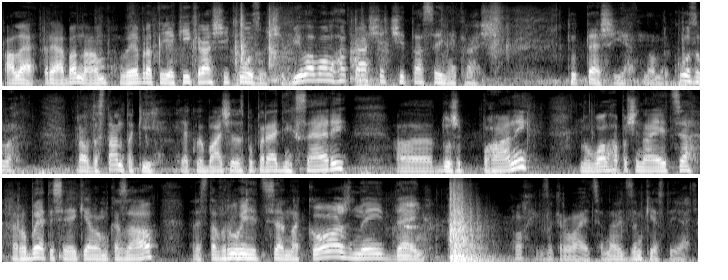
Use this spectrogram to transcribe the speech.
Але треба нам вибрати, який кращий кузов. Чи біла Волга краща, чи та синя краща. Тут теж є номер кузова. Правда, стан такий, як ви бачили з попередніх серій, дуже поганий. Ну, Волга починається робитися, як я вам казав. Реставрується на кожний день. Ох, як закривається, навіть замки стоять.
